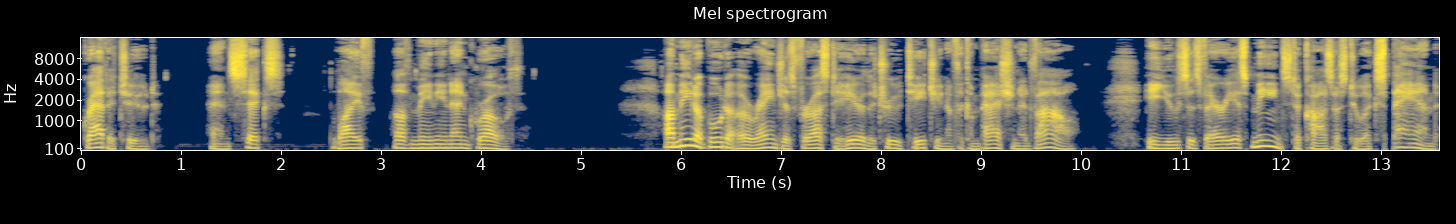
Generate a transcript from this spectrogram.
Gratitude. And 6. Life of meaning and growth. Amida Buddha arranges for us to hear the true teaching of the compassionate vow. He uses various means to cause us to expand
